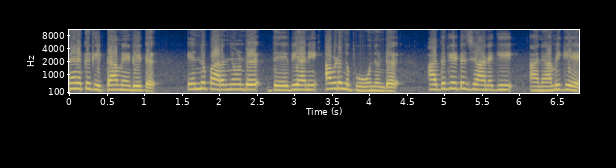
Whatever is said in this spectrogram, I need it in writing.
നിനക്ക് കിട്ടാൻ വേണ്ടിയിട്ട് എന്ന് പറഞ്ഞുകൊണ്ട് ദേവ്യാനി അവിടെ നിന്ന് പോകുന്നുണ്ട്. അത് കേട്ട് ജാനകി അനാമികയെ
